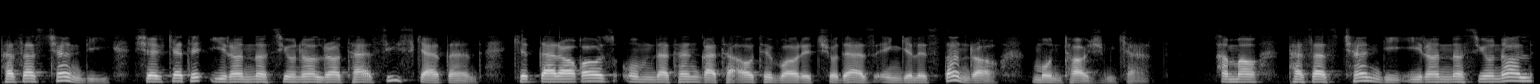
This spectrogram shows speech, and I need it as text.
پس از چندی شرکت ایران ناسیونال را تأسیس کردند که در آغاز عمدتا قطعات وارد شده از انگلستان را منتاج می کرد. اما پس از چندی ایران ناسیونال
